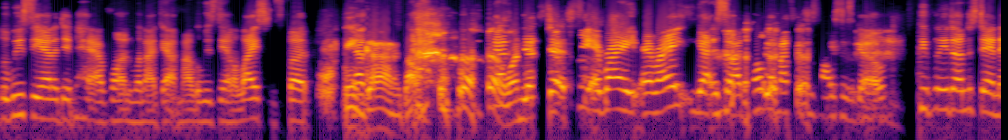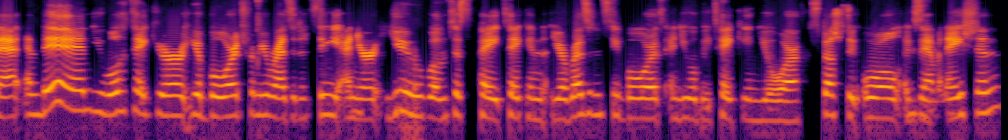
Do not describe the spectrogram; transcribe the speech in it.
Louisiana didn't have one when I got my Louisiana license, but Thank God. One less test. yeah, right, right. Yeah, so I don't let my Texas license go. People need to understand that, and then you will take your your boards from your residency, and your you will anticipate taking your residency boards, and you will be taking your specialty oral examination,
